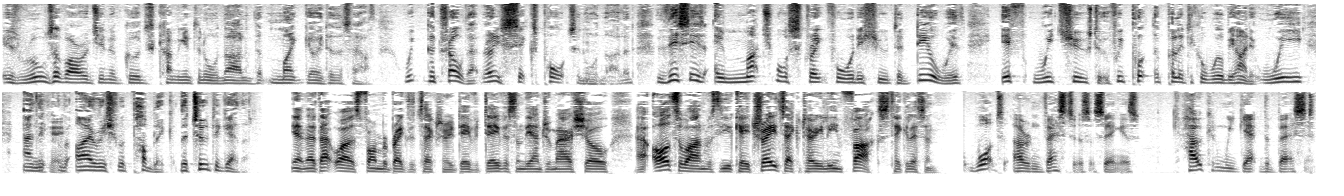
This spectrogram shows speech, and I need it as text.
is rules of origin of goods coming into Northern Ireland that might go into the south. We can control that. There are only six ports in Northern Ireland. This is a much more straightforward issue to deal with if we choose to, if we put the political will behind it. We and the okay. Irish Republic, the two together. Yeah, now that was former Brexit Secretary David Davis on the Andrew Marr show. Uh, also on was the UK Trade Secretary Liam Fox. Take a listen. What our investors are saying is how can we get the best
